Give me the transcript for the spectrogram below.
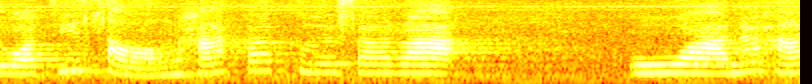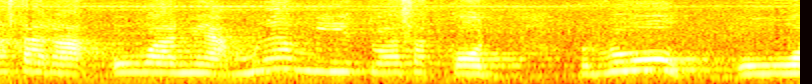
ตัวที่สองนะคะก็คือสระ อัวนะคะสระอัวเนี่ยเมื่อมีตัวสะกดรูปอัว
